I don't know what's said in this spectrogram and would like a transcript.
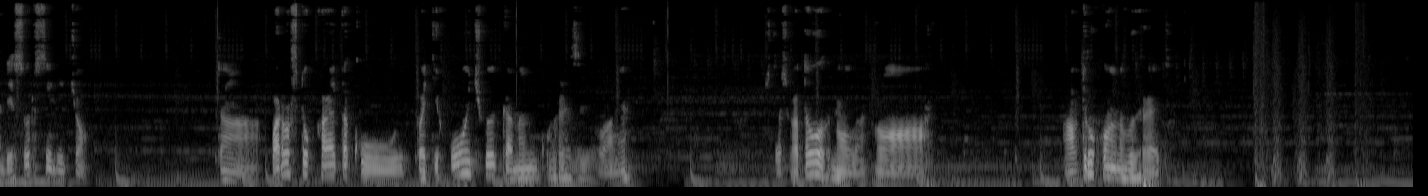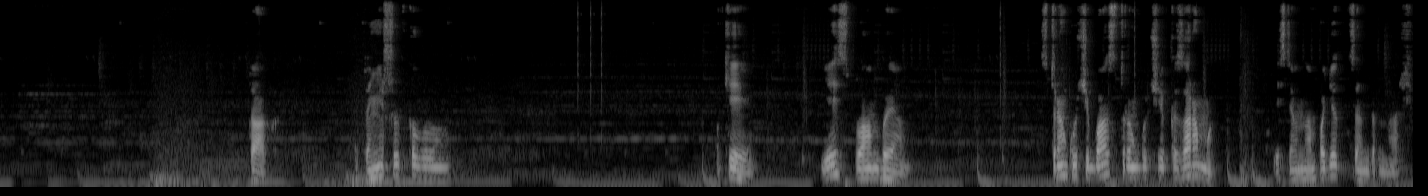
ресурсы или чё? Так, пару штук атакуют. Потихонечку экономику развиваем. Что ж, готово гнуло? А, а вдруг он выиграет? Так, это не шутка была. Окей. Есть план Б. Строим кучу баз, строим кучу казармы. Если он нападет в центр наш,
